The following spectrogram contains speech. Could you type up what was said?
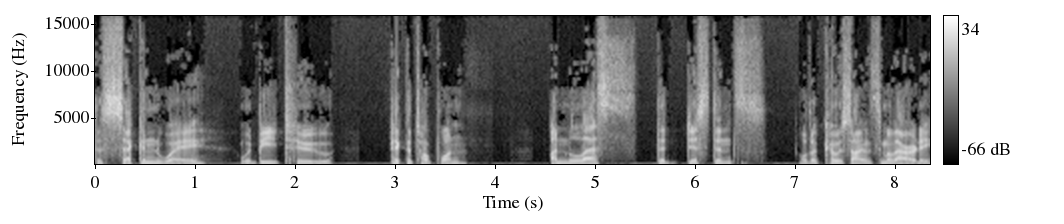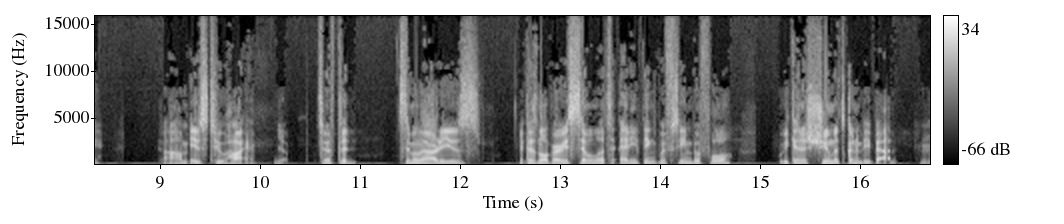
The second way would be to pick the top one, unless the distance or the cosine similarity um, is too high. Yep. So if the similarity is, if it's not very similar to anything we've seen before, we can assume it's going to be bad. Hmm.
